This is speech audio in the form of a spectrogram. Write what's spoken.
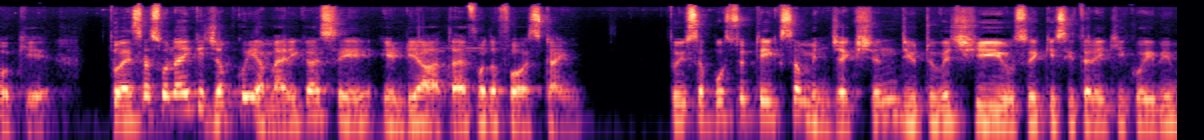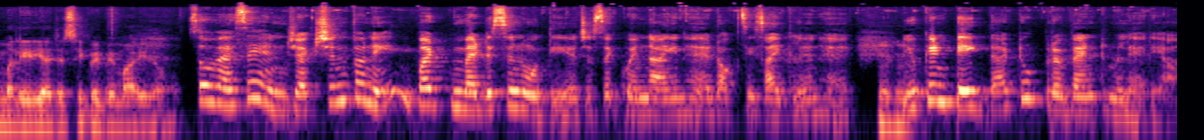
okay तो ऐसा सुना है कि जब कोई अमेरिका से इंडिया आता है फॉर द फ़र्स्ट टाइम तो is suppose to take some injection due to which he उसे किसी तरह की कोई भी मलेरिया जैसी कोई बीमारी ना हो। सो so, वैसे इंजेक्शन तो नहीं बट मेडिसिन होती है जैसे क्विनाइन है डॉक्सीसाइक्लिन है। You can take that to prevent malaria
